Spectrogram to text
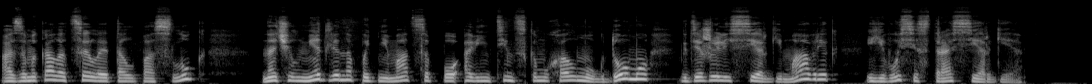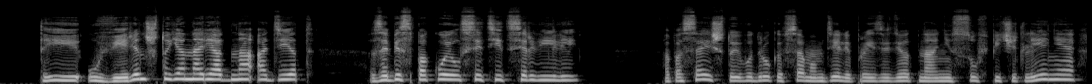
а замыкала целая толпа слуг, начал медленно подниматься по Авентинскому холму к дому, где жили Сергий Маврик и его сестра Сергия. «Ты уверен, что я нарядно одет?» — забеспокоился Тит Сервилий. Опасаясь, что его друг и в самом деле произведет на Анису впечатление, —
